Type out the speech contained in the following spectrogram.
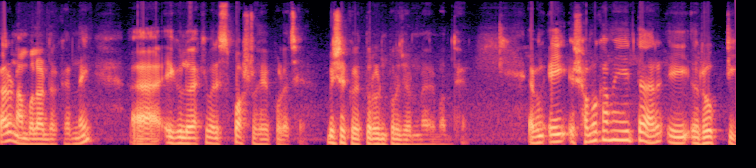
কারও নাম বলার দরকার নেই। এগুলো একেবারে স্পষ্ট হয়ে পড়েছে, বিশেষ করে তরুণ প্রজন্মের মধ্যে। এবং এই সমকামিতার এই রোগটি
